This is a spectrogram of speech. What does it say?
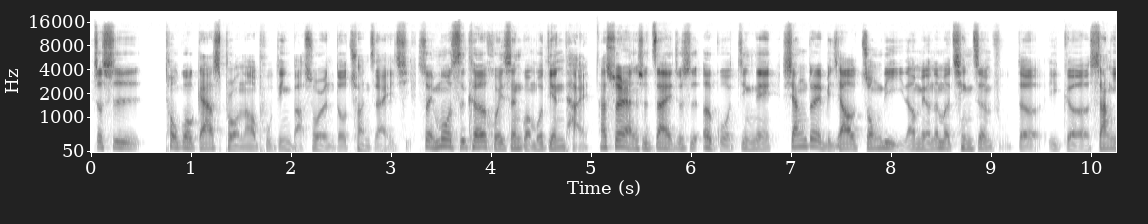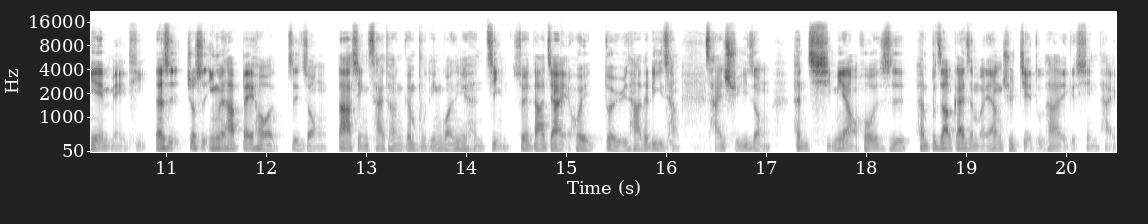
就是。透过 Gaspro，然后普丁把所有人都串在一起，所以莫斯科回声广播电台，它虽然是在就是俄国境内相对比较中立，然后没有那么亲政府的一个商业媒体，但是就是因为它背后这种大型财团跟普丁关系很近，所以大家也会对于他的立场采取一种很奇妙或者是很不知道该怎么样去解读他的一个心态。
